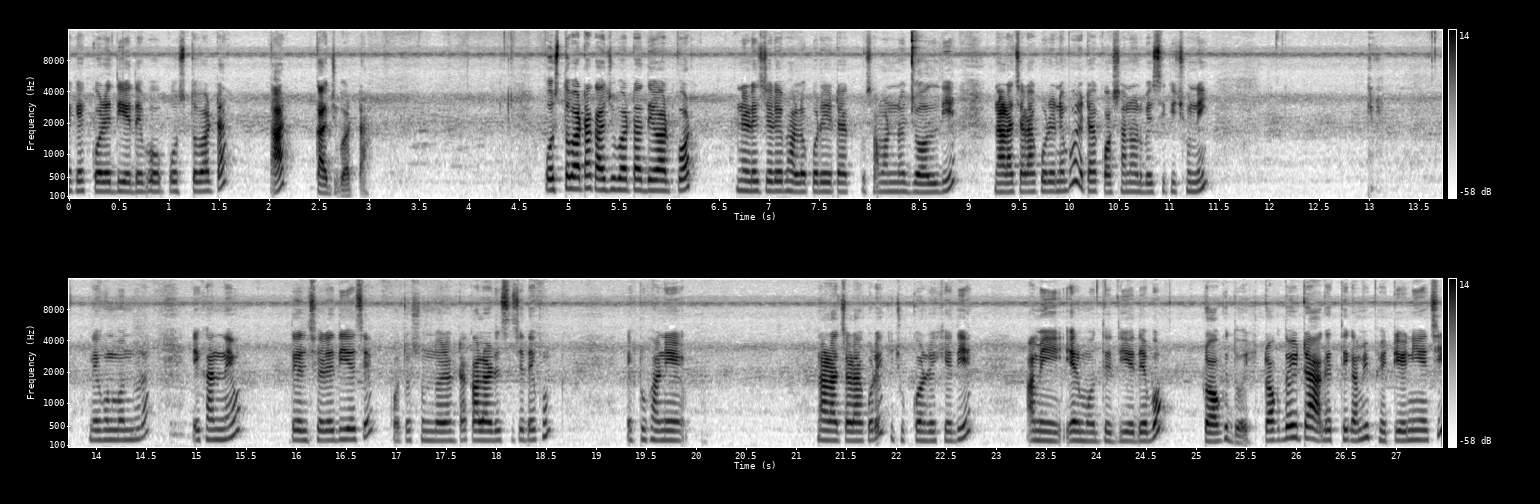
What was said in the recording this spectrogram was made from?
এক এক করে দিয়ে দেব পোস্ত বাটা আর কাজু বাটা। পোস্ত বাটা, কাজু বাটা দেওয়ার পর নেড়ে চেড়ে ভালো করে এটা একটু সামান্য জল দিয়ে নাড়াচাড়া করে নেব, এটা কষানোর বেশি কিছু নেই। দেখুন বন্ধুরা, এখানেও তেল ছেড়ে দিয়েছে, কত সুন্দর একটা কালার এসেছে দেখুন। একটুখানি নাড়াচাড়া করে কিছুক্ষণ রেখে দিয়ে আমি এর মধ্যে দিয়ে দেব টক দই। টক দইটা আগের থেকে আমি ফেটিয়ে নিয়েছি।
